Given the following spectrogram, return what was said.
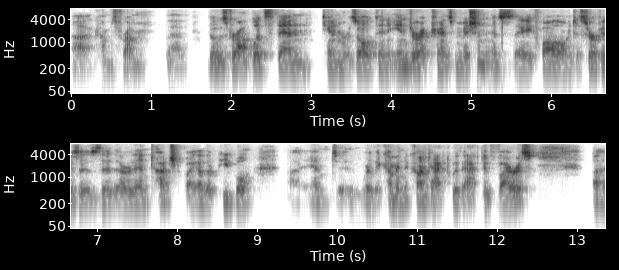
uh, comes from. Uh, those droplets then can result in indirect transmission as they fall onto surfaces that are then touched by other people uh, and where they come into contact with active virus. Uh,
